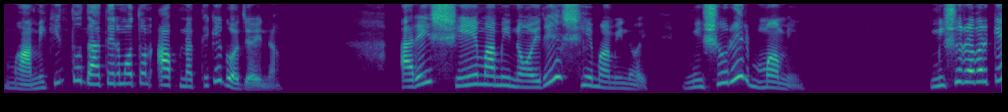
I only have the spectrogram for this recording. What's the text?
মামি কিন্তু দাঁতের মতন আপনার থেকে গজায় না। আরে সে মামি নয় রে, সে মামি নয়, মিশরের মামি। মিশর আবার কে?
